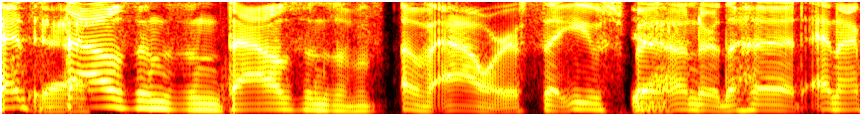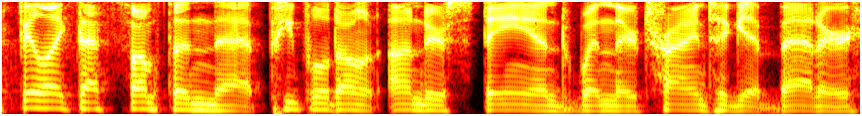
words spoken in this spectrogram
It's yeah. thousands and thousands of, of hours that you've spent yeah. under the hood, and I feel like that's something that people don't understand when they're trying to get better.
